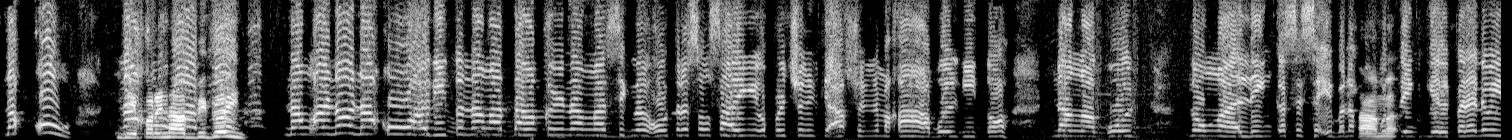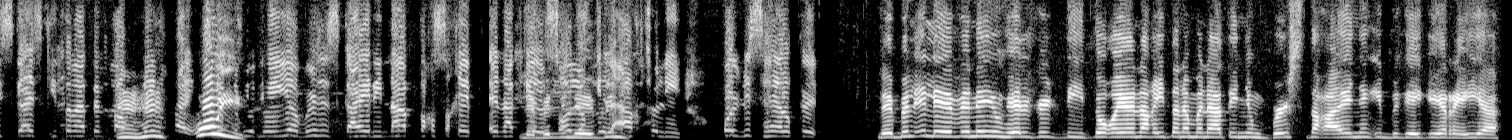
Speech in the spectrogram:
naku! Hindi pa rin nabigay. na ng ano, nakuha dito ng uh, tanker ng uh, Signal Ultra. So, sayang yung opportunity actually na makahabol dito ng uh, gold nung uh, link kasi sa iba na Tama. pupunta yung kill. Pero anyways, guys, kita natin top Mhm. lane fight. Uy! Leia versus Kyrie, napakasakit and a kill. Solo kill 11. actually for this Hellkurt. Level 11 na yung Hellkurt dito, kaya nakita naman natin yung burst na kaya niyang ibigay kay Rhea.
